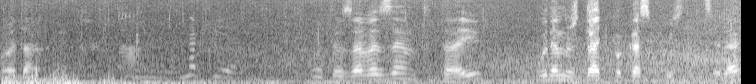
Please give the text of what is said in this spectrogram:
Вода. Ото завеземо туди і будемо ждати, поки спуститься, да?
